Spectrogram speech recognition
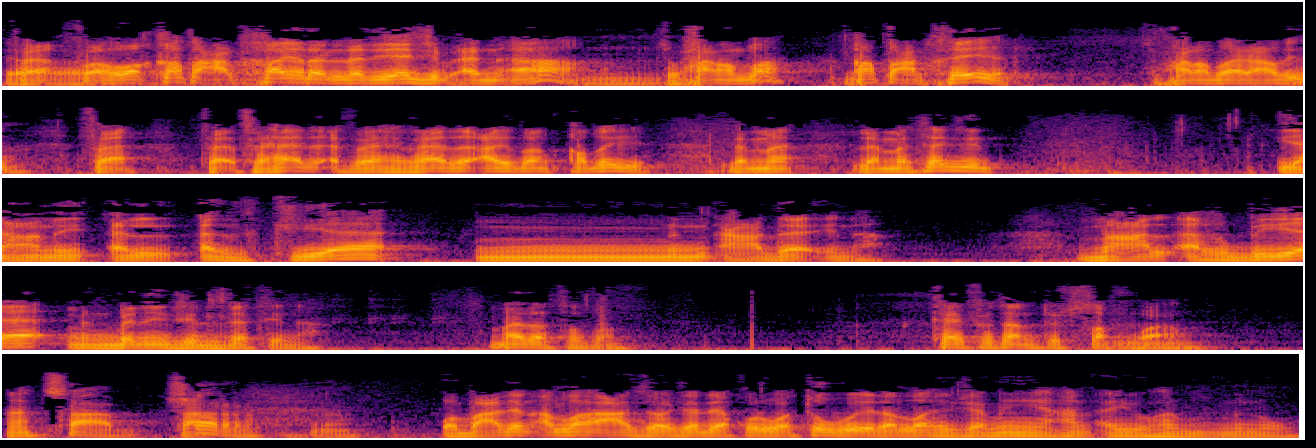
فهو قطع الخير الذي يجب ان آه سبحان الله قطع الخير. سبحان الله العظيم. فهذا فهذا أيضا قضية. لما لما تجد يعني الاذكياء من أعدائنا مع الأغبياء من بني جلدتنا ماذا تظن؟ كيف تنتج صفوة؟ ها؟ صعب شر وبعدين الله عز وجل يقول وتوبوا إلى الله جميعا أيها المؤمنون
